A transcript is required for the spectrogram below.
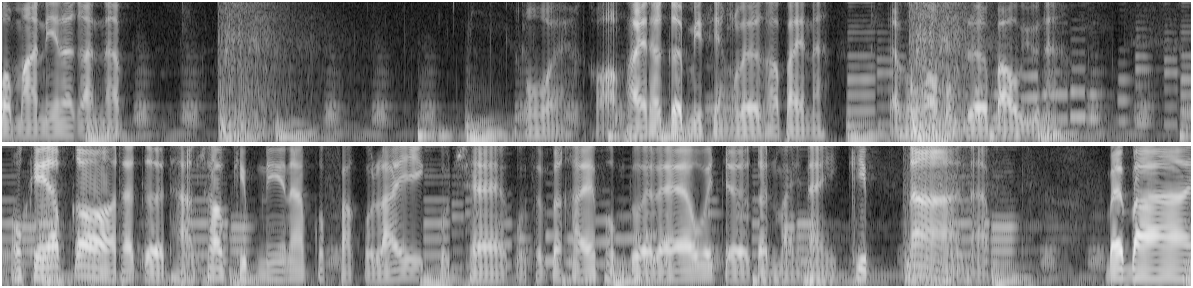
ประมาณนี้แล้วกันนะครับ โอ้ย ขออภัยถ้าเกิดมีเสียงเลอเข้าไปนะ แต่ผมว่าผมเลอเบาอยู่นะ โอเคครับก็ถ้าเกิดหากชอบคลิปนี้นะครับ ก็ฝากกดไลค์ กดแชร์ กด subscribe ให้ผมด้วยแล้วไว้เจอกันใหม่ในคลิปหน้านะครับ บ๊ายบาย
